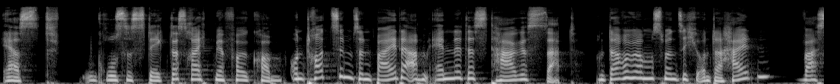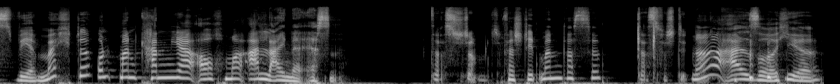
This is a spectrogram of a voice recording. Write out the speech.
erst ein großes Steak. Das reicht mir vollkommen. Und trotzdem sind beide am Ende des Tages satt. Und darüber muss man sich unterhalten, was wer möchte. Und man kann ja auch mal alleine essen. Das stimmt. Versteht man das jetzt? Das versteht man. Na, also hier.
